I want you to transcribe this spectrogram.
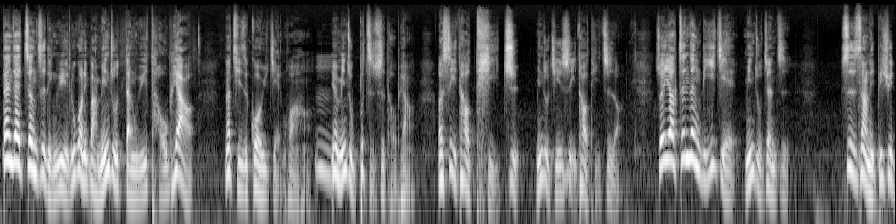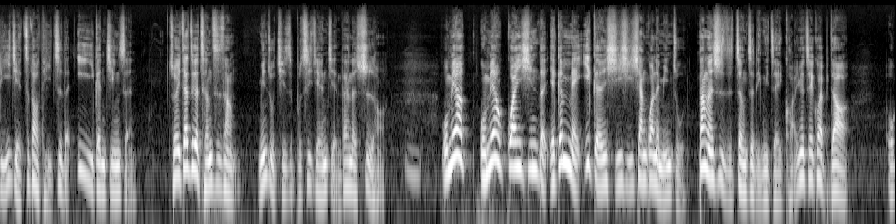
但在政治领域，如果你把民主等于投票。那其实过于简化哈，嗯，因为民主不只是投票，而是一套体制。民主其实是一套体制哦，所以要真正理解民主政治，事实上你必须理解这套体制的意义跟精神。所以在这个层次上，民主其实不是一件很简单的事哈。嗯，我们要我们要关心的，也跟每一个人息息相关的民主，当然是指政治领域这一块，因为这一块比较，我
